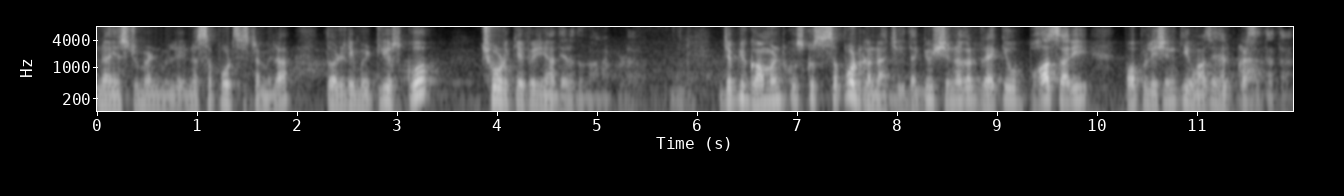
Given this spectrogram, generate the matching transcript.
ना इंस्ट्रूमेंट मिले ना सपोर्ट सिस्टम मिला। तो अल्टीमेटली उसको छोड़ के फिर यहाँ देहरादून आना पड़ा। जबकि गवर्नमेंट को उसको सपोर्ट करना चाहिए था क्योंकि श्रीनगर रह के वो बहुत सारी पॉपुलेशन की वहाँ से हेल्प कर सकता था।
